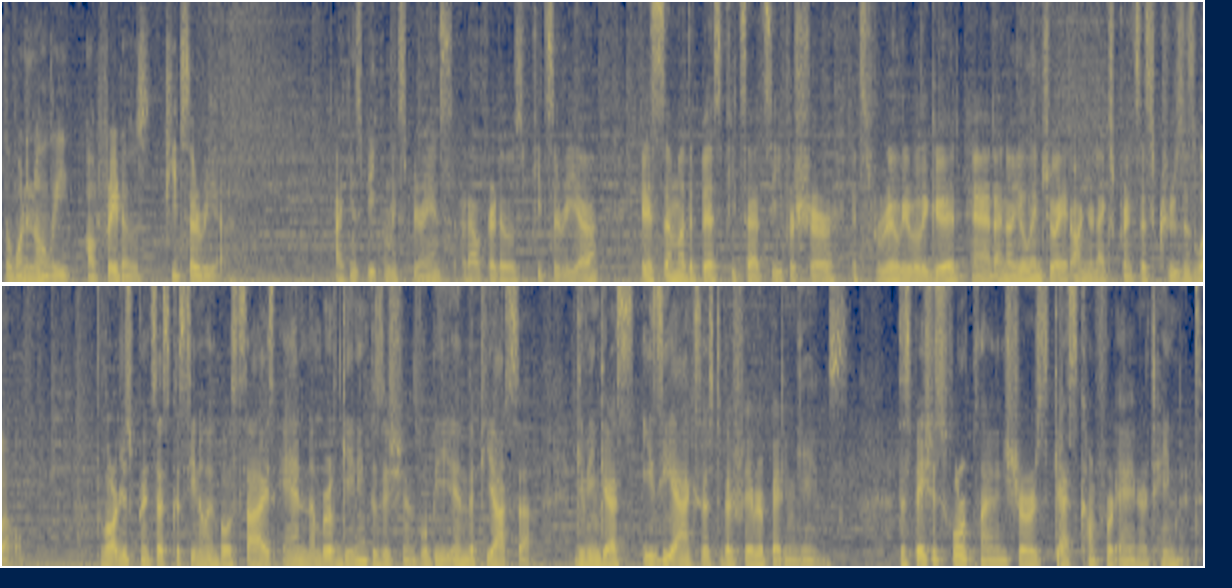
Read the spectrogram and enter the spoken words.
the one and only Alfredo's Pizzeria. I can speak from experience at Alfredo's Pizzeria. It is some of the best pizza at sea for sure. It's really, really good, and I know you'll enjoy it on your next Princess cruise as well. The largest Princess casino in both size and number of gaming positions will be in the Piazza, giving guests easy access to their favorite betting games. The spacious floor plan ensures guest comfort and entertainment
